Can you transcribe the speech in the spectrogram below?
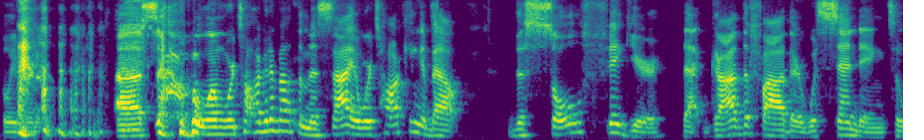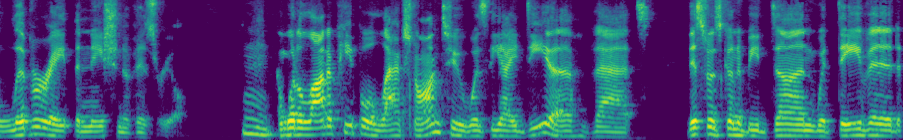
believe it or not. uh, so when we're talking about the Messiah, we're talking about the sole figure that God the Father was sending to liberate the nation of Israel. Hmm. And what a lot of people latched onto was the idea that this was going to be done with David,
